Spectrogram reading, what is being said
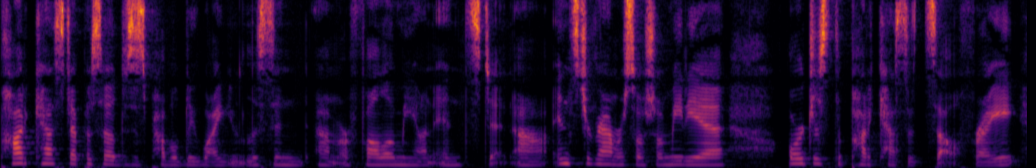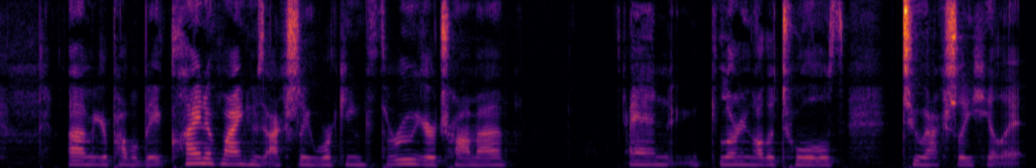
podcast episode. This is probably why you listen um, or follow me on instant, uh, Instagram or social media or just the podcast itself, right? Um, you're probably a client of mine who's actually working through your trauma and learning all the tools to actually heal it.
